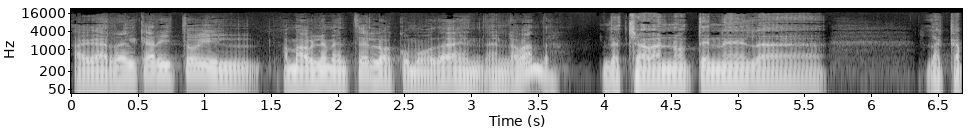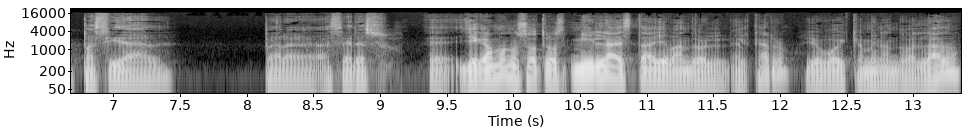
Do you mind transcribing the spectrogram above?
agarra el carrito y amablemente lo acomoda en, en la banda. La chava no tiene la, la capacidad para hacer eso. Eh, llegamos nosotros, Mila está llevando el, el carro, yo voy caminando al lado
